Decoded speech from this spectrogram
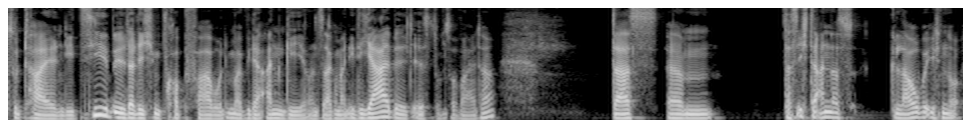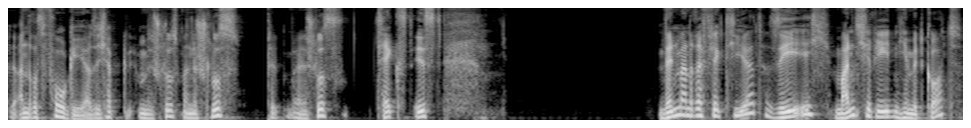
zu teilen, die Zielbilder, die ich im Kopf habe und immer wieder angehe und sage, mein Idealbild ist und so weiter, dass, ähm, dass ich da anders, glaube ich, noch anderes vorgehe. Also ich habe am Schluss, meine Schluss, mein Schlusstext ist, wenn man reflektiert, sehe ich, manche reden hier mit Gott.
